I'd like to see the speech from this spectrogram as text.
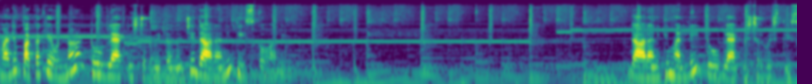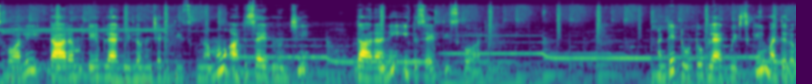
మళ్ళీ పక్కకే ఉన్న టూ బ్లాక్ క్రిస్టల్ బీడ్లో నుంచి దారాన్ని తీసుకోవాలి. దారానికి మళ్ళీ టూ బ్లాక్ క్రిస్టల్ బీడ్స్ తీసుకోవాలి. దారం ఏ బ్లాక్ బీడ్లో నుంచి అయితే తీసుకున్నామో అటు సైడ్ నుంచి దారాన్ని ఇటు సైడ్ తీసుకోవాలి. అంటే టూ టూ బ్లాక్ బీడ్స్కి మధ్యలో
